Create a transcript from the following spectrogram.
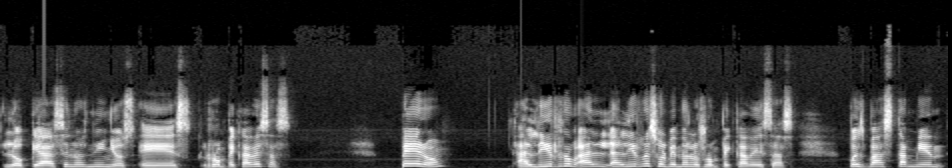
lo que hacen los niños es rompecabezas. Pero al ir, al ir resolviendo los rompecabezas, pues vas también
